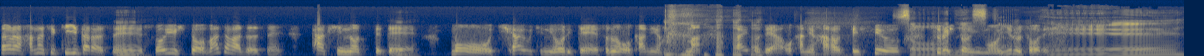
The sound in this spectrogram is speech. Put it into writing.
だから話聞いたらですね、うん。そういう人はわざわざですね、タクシーに乗ってて、もう近いうちに降りて、そのお金を、まあ、サイトでお金を払うっていう、する人もいるそうです。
